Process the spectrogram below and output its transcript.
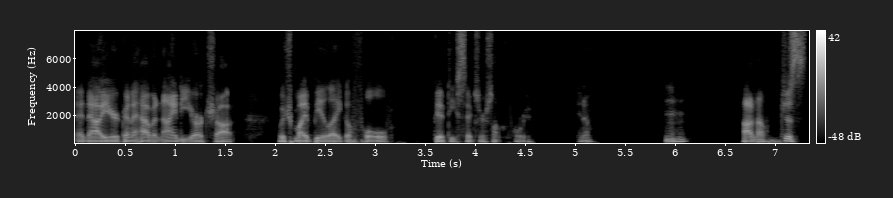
and now you're going to have a 90 yard shot which might be like a full 56 or something for you you know Mhm. i don't know just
